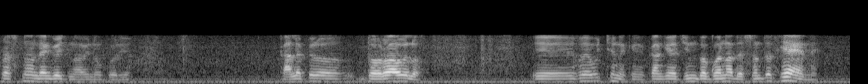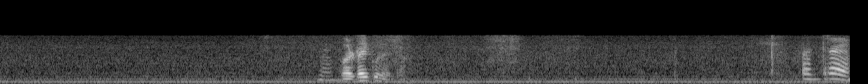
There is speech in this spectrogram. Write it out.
પર્સનલ લેંગ્વેજમાં આવીને ઊભો રહ્યો. કાલે પેલો ધોરો આવેલો. એ હવે એવું છે ને કે કારણ કે જીન ભગવાનના દર્શન તો થયા એને. પલટાઈ ને પધરાય.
